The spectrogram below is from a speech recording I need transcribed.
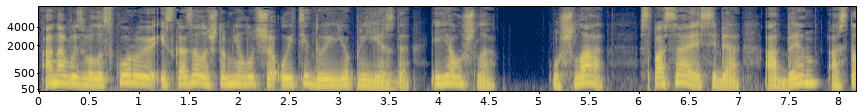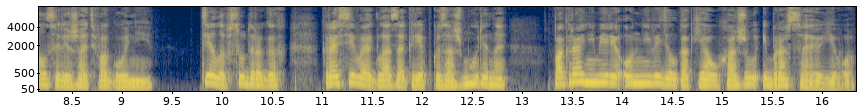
Она вызвала скорую и сказала, что мне лучше уйти до ее приезда, и я ушла. Ушла, спасая себя, а Бен остался лежать в агонии. Тело в судорогах, красивые глаза крепко зажмурены. По крайней мере, он не видел, как я ухожу и бросаю его.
